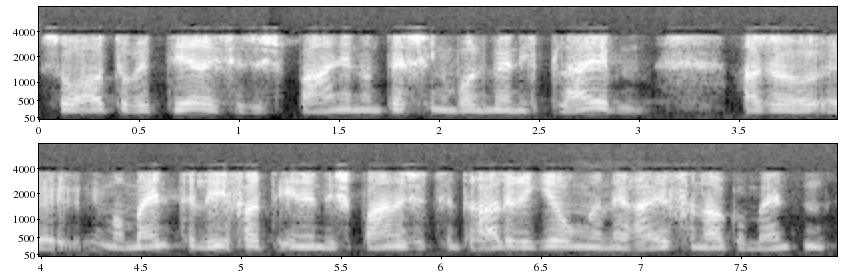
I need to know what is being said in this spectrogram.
so autoritär ist dieses Spanien und deswegen wollen wir nicht bleiben. Also äh, im Moment liefert ihnen die spanische zentrale Regierung eine Reihe von Argumenten,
